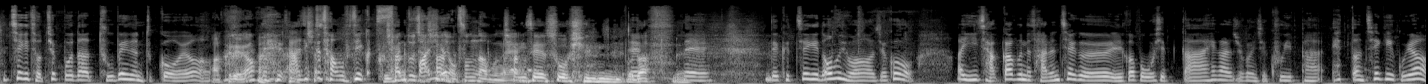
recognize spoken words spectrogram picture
그 책이 저 책보다 두 배는 두꺼워요. 아 그래요? 네, 아직도 잘못 읽고 그분도 자신이 없었나 보네. 창세 수호신보다. 네. 네. 네. 근데 그 책이 너무 좋아가지고 아, 이 작가분의 다른 책을 읽어보고 싶다 해가지고 이제 구입했던 책이고요.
